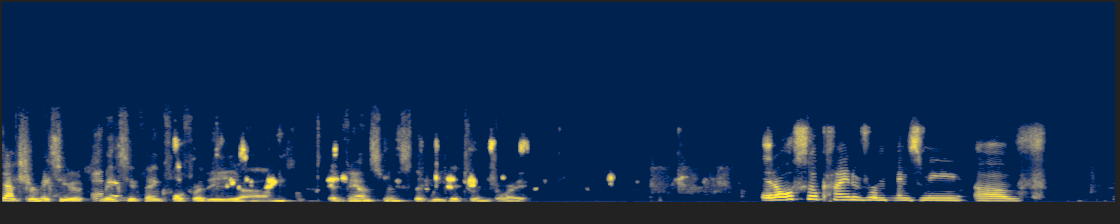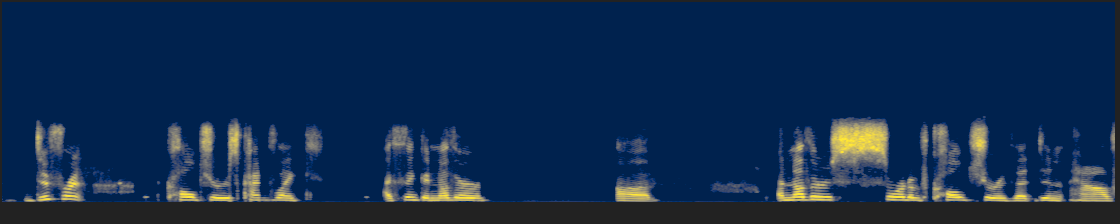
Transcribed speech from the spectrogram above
It sure makes you makes you thankful for the um, advancements that we get to enjoy. It also kind of reminds me of different cultures, kind of like I think another uh, another sort of culture that didn't have,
